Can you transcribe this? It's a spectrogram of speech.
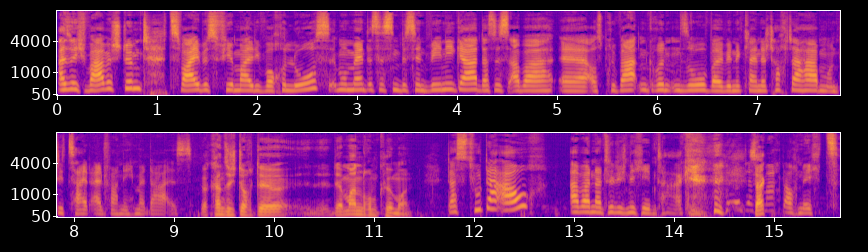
Also ich war bestimmt zwei bis viermal die Woche los. Im Moment ist es ein bisschen weniger. Das ist aber äh, aus privaten Gründen so, weil wir eine kleine Tochter haben und die Zeit einfach nicht mehr da ist. Da kann sich doch der, der Mann drum kümmern. Das tut er auch, aber natürlich nicht jeden Tag. Das Sag- macht auch nichts.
